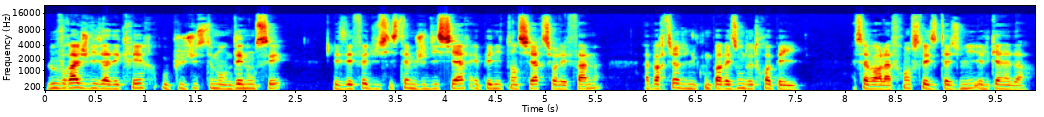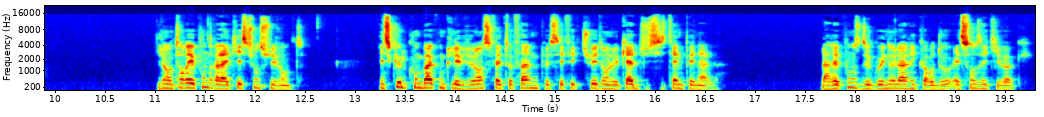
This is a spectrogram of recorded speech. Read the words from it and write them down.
L'ouvrage vise à décrire, ou plus justement dénoncer, les effets du système judiciaire et pénitentiaire sur les femmes à partir d'une comparaison de trois pays, à savoir la France, les États-Unis et le Canada. Il entend répondre à la question suivante. Est-ce que le combat contre les violences faites aux femmes peut s'effectuer dans le cadre du système pénal? La réponse de Gwenola Ricordo est sans équivoque.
